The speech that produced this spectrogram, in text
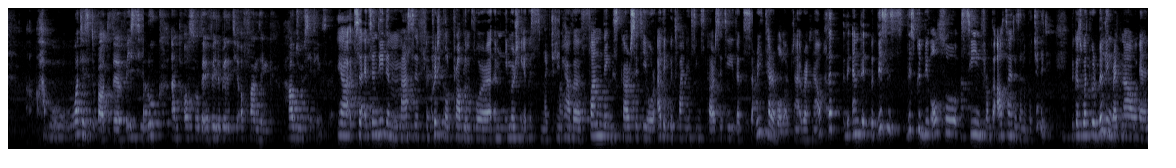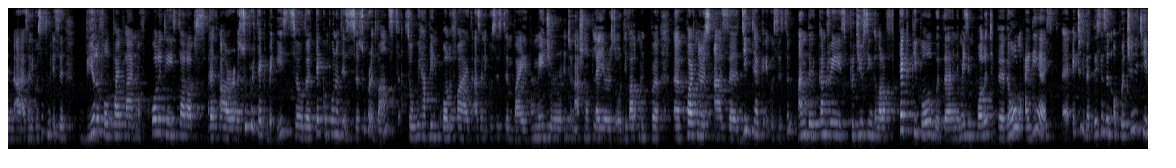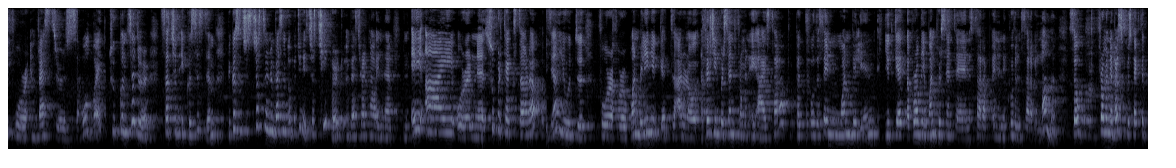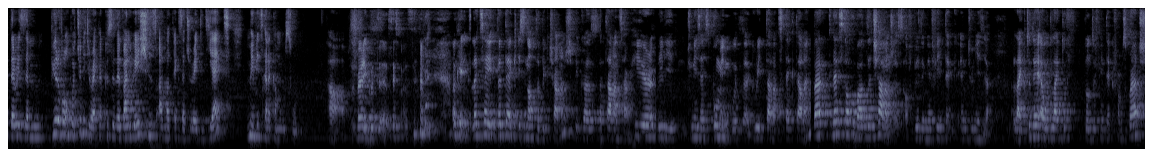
what is it about the VC look and also the availability of funding? How do you see things there? Yeah, it's, a, it's indeed a massive critical problem for an emerging ecosystem like Chile. We have a funding scarcity or adequate financing scarcity that's uh, really terrible right now. That, and but this is this could be also seen from the outside as an opportunity because what we're building right now and uh, as an ecosystem is a beautiful pipeline of quality startups that are super tech based. So the tech component is uh, super advanced. So we have been qualified as an ecosystem by major international players or development uh, uh, partners as a deep tech ecosystem. And the country is producing a lot of tech people with an amazing quality. The, the whole idea is uh, actually that this is an opportunity for investors worldwide to consider such an ecosystem because it's just, just an investment opportunity. It's just cheaper to invest right now in an AI or in a super tech startup. Yeah, you would uh, for for one million you'd get I don't know fifteen percent from an AI startup, but for the same one billion you'd get uh, probably one percent in a startup in an equivalent startup in London. So from an investor perspective, there is a beautiful opportunity right now because the valuations are not exaggerated yet maybe it's going to come soon. Ah, very good uh, assessments. okay, let's say the tech is not the big challenge because the talents are here. Really, Tunisia is booming with uh, great talents, tech talent. But let's talk about the challenges of building a fintech in Tunisia. Like today, I would like to build a fintech from scratch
